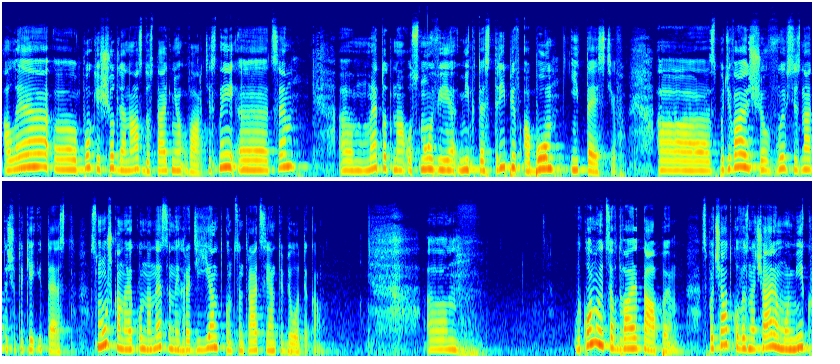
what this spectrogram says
але е, поки що для нас достатньо вартісний. Е, Це метод на основі мік-тест-тріпів або і-тестів. Сподіваюсь, що ви всі знаєте, що таке і-тест. Смужка, на яку нанесений градієнт концентрації антибіотика. Виконується в два етапи. Спочатку визначаємо мік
